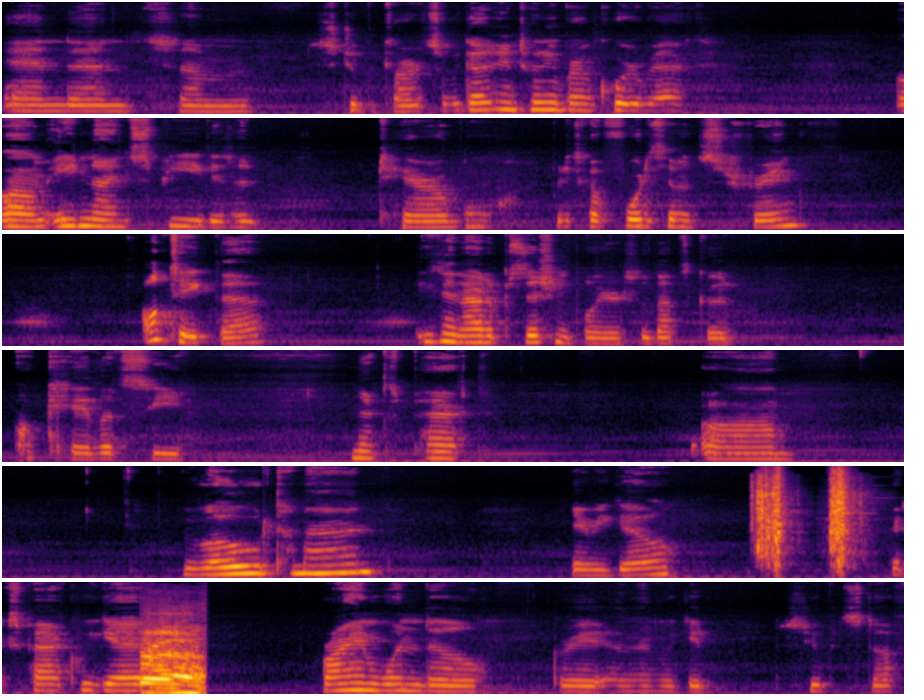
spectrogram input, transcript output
And then some stupid cards. So we got Antonio Brown quarterback. Um, 89 speed isn't terrible, but he's got 47 strength. I'll take that. He's an out of position player, so that's good. Okay, let's see. Next pack. Um, load command. There we go. Next pack we get Bruh. Ryan Wendell. Great, and then we get stupid stuff.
